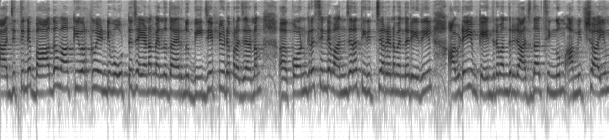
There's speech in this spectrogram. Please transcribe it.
രാജ്യത്തിന്റെ ഭാഗമാക്കിയവർക്ക് വേണ്ടി വോട്ട് ചെയ്യണം എന്നതായിരുന്നു ബി ജെ പിയുടെ പ്രചരണം. കോൺഗ്രസിന്റെ വഞ്ചന തിരിച്ചറിയണമെന്ന രീതിയിൽ അവിടെയും കേന്ദ്രമന്ത്രി രാജ്നാഥ് സിംഗും അമിത്ഷായും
